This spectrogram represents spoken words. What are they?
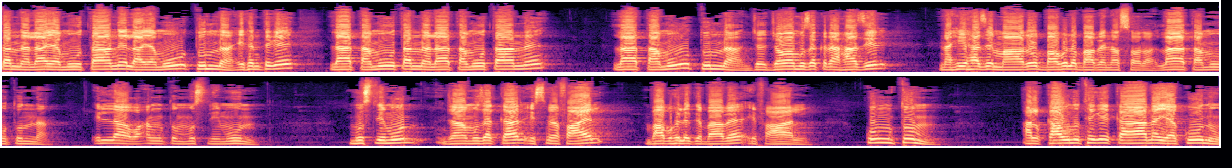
তান্না লা ইয়ামু তানে লা তুন্না এখান থেকে লা তামু তান্না লা তামু তান লা তামু তুন্না জমা মুজাকরা হাজির, নাহি হাজে মারো বাহুল বাবে না নাসরা। লা তামু তুন্না ইল্লা ওয়া আনতুম মুসলিমুন। মুসলিমুন, জমা মুজাক্কার, ইসমে ফাইল বাব হলো কে বাবে ইফআল। কুমতুম আল কাউনু থেকে কানা ইয়াকুনু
